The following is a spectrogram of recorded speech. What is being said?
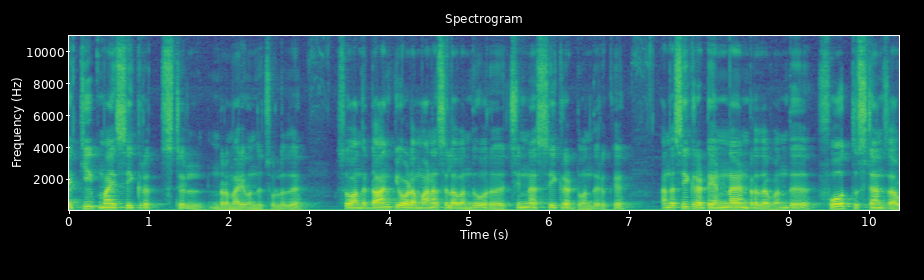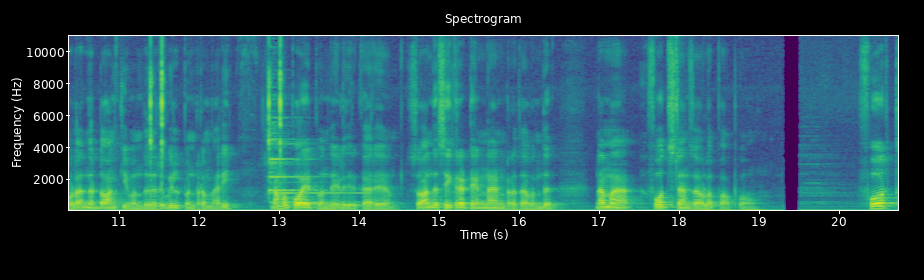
ஐ கீப் மை சீக்ரெட் ஸ்டில்ன்ற மாதிரி வந்து சொல்லுது. ஸோ அந்த டாங்கியோட மனசில் வந்து ஒரு சின்ன சீக்ரெட் வந்து இருக்குது அந்த சீக்ரெட் என்னன்றதை வந்து ஃபோர்த்து ஸ்டான்ஸாவில் அந்த டாங்கி வந்து ரிவீல் பண்ணுற மாதிரி நம்ம போயட் வந்து எழுதியிருக்காரு. ஸோ அந்த சீக்ரெட் என்னன்றதை வந்து நம்ம ஃபோர்த் ஸ்டான்ஸாவில் பார்ப்போம். ஃபோர்த்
